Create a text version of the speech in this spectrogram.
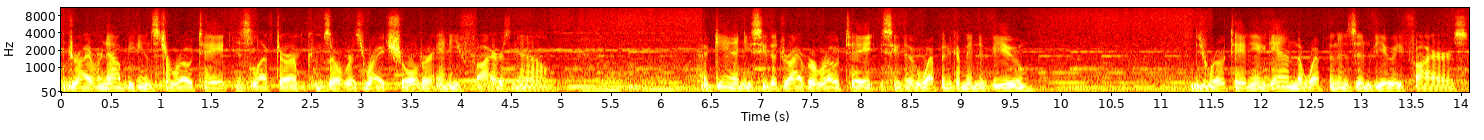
The driver now begins to rotate. His left arm comes over his right shoulder, and he fires now. Again, you see the driver rotate, you see the weapon come into view. He's rotating again, the weapon is in view, he fires.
